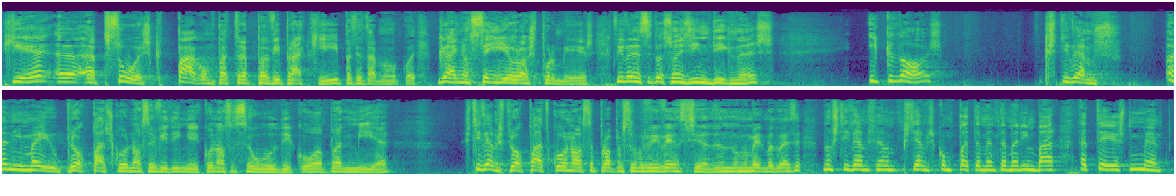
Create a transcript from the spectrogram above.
que é a, a pessoas que pagam para, para vir para aqui, para tentar uma coisa, que ganham 100 euros por mês, que vivem em situações indignas e que nós, que estivemos ano e meio preocupados com a nossa vidinha e com a nossa saúde e com a pandemia, estivemos preocupados com a nossa própria sobrevivência no meio de uma doença, não estivemos, estivemos completamente a marimbar até este momento.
